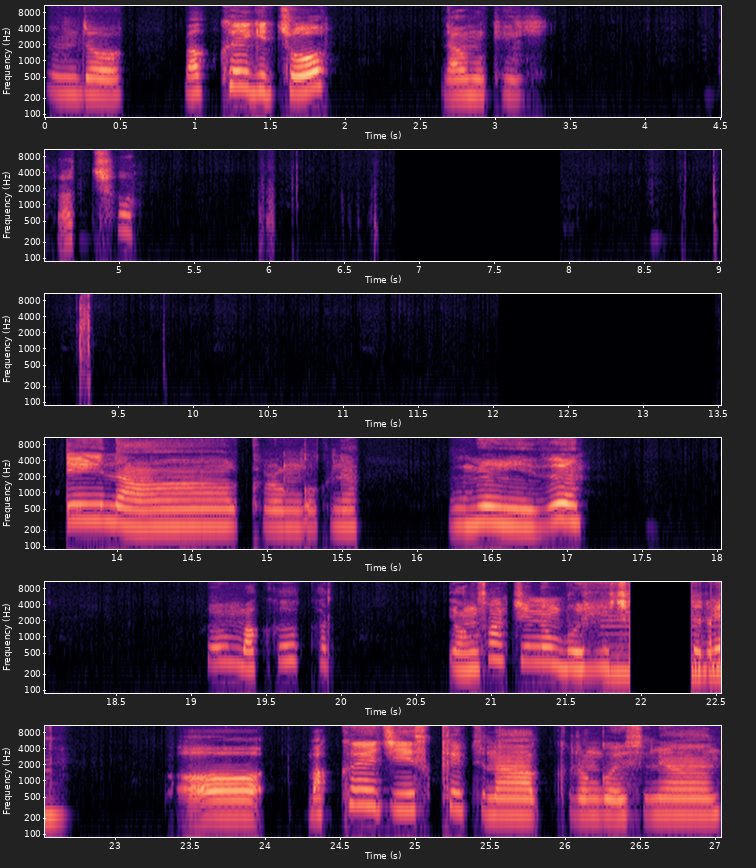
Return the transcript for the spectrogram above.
먼저 마크의 기초 나무 캐기. 그렇죠. 이나 그런 거 그냥 무명이든 마크 가, 영상 찍는 분이 어 마크에지 스크립트나 그런 거 있으면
